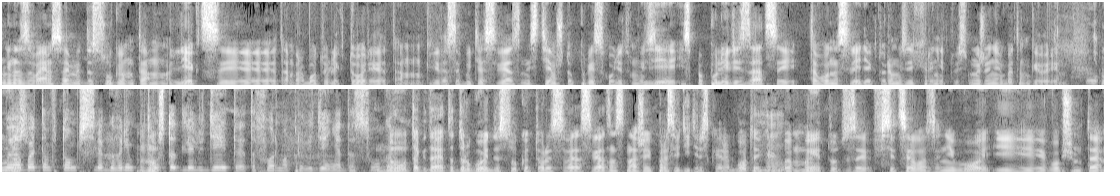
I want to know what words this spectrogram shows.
не называем с вами досугом там лекции, там работу лектория, там какие-то события, связанные с тем, что происходит в музее, и с популяризацией того наследия, которое музей хранит. То есть мы же не об этом говорим. Мы Дос- об этом в том числе говорим, потому Ну- что для людей это форма проведения досуга. Ну, тогда это другой досуг, который свя- связан с нашей просветительской работой. Как бы мы тут за, всецело за него. И, в общем-то,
